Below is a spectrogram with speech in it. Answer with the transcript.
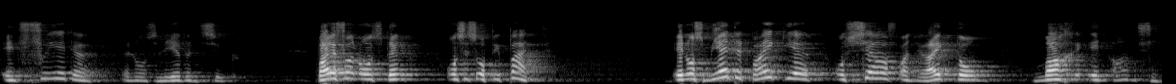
en vrede in ons lewens soek. Baie van ons dink ons is op die pad. En ons meet dit baie keer onsself aan rykdom, mag en aansien.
